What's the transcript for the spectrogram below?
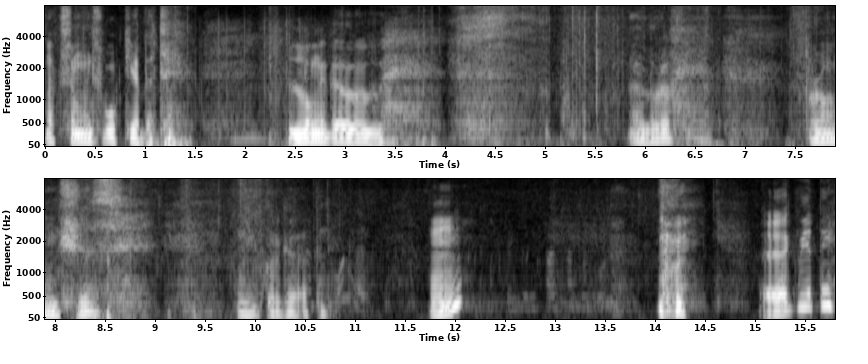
like someone's walked here, but long ago a lot of branches. We've got to go up and. Hmm? Ek weet nie.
